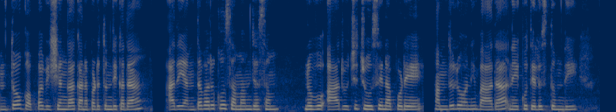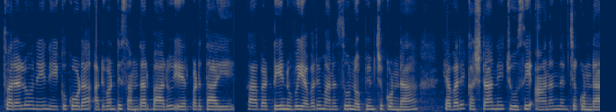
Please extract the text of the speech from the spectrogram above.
ఎంతో గొప్ప విషయంగా కనపడుతుంది కదా? అది ఎంతవరకు సమంజసం? నువ్వు ఆ రుచి చూసినప్పుడే అందులోని బాధ నీకు తెలుస్తుంది. త్వరలోనే నీకు కూడా అటువంటి సందర్భాలు ఏర్పడతాయి. కాబట్టి నువ్వు ఎవరి మనసు నొప్పించకుండా ఎవరి కష్టాన్ని చూసి ఆనందించకుండా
